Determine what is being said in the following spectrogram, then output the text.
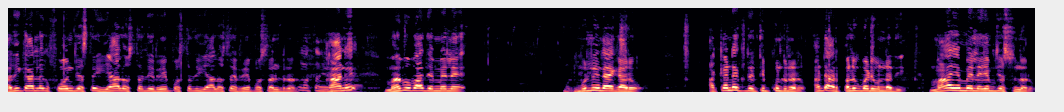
అధికారులకు ఫోన్ చేస్తే ఇవాళ వస్తుంది రేపు వస్తుంది ఇవాళ వస్తుంది రేపు వస్తుంది అంటున్నారు. కానీ మహబూబాద్ ఎమ్మెల్యే మురళీ నాయక్ గారు అక్కడనే తిప్పుకుంటున్నారు. అంటే ఆ పలుకుబడి ఉన్నది. మా ఎమ్మెల్యే ఏం చేస్తున్నారు?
